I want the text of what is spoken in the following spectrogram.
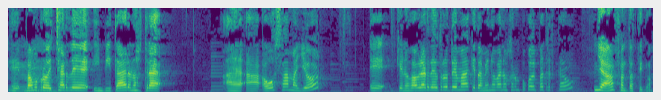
Eh, Mm. Vamos a aprovechar de invitar a nuestra a Osa Mayor, eh, que nos va a hablar de otro tema que también nos va a enojar un poco del patriarcado. Ya, fantástico.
